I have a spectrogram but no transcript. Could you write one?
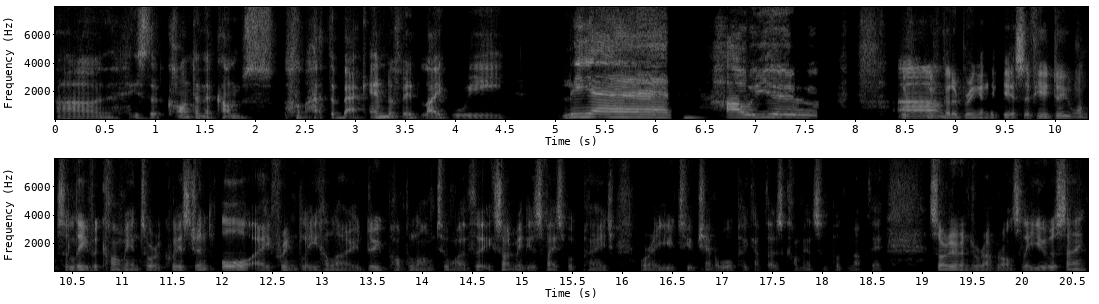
uh, is the content that comes at the back end of it. Like we, Leanne, how are you? We've, um, we've, got to bring in the guests. If you do want to leave a comment or a question or a friendly hello, do pop along to either Excite Media's Facebook page or our YouTube channel. We'll pick up those comments and put them up there. Sorry to interrupt, Ronsley. You were saying?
